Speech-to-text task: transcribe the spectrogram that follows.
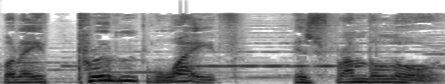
but a prudent wife is from the Lord.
